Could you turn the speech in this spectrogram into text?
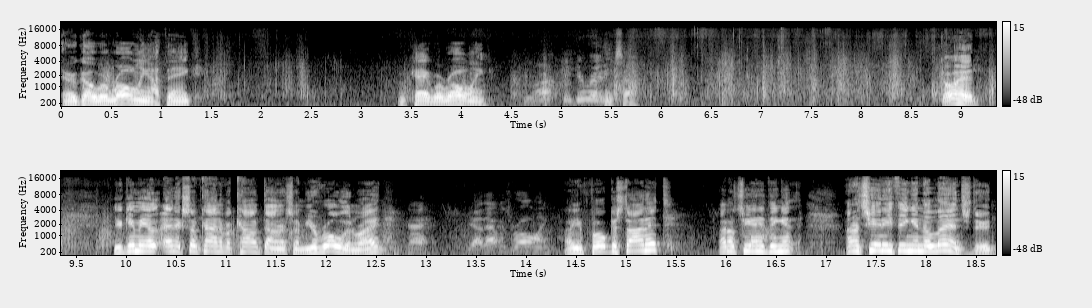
There we go. We're rolling, I think. Okay, we're rolling. You are? Okay, get ready. I think so. Go ahead. You give me a, some kind of a countdown or something. You're rolling, right? Okay. Yeah, that was rolling. Are you focused on it? I don't see anything in. I don't see anything in the lens, dude.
